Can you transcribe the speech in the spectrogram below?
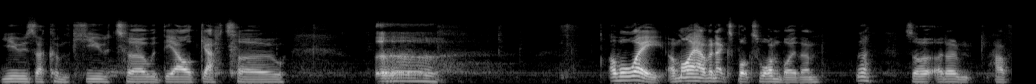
use a computer with the Elgato. Ugh. Oh, but wait. I might have an Xbox One by then. Eh, So I don't have.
